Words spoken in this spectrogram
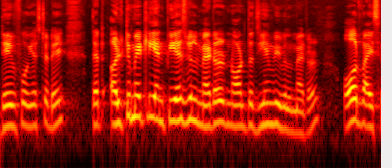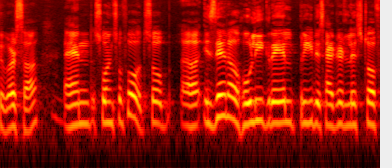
day before yesterday that ultimately nps will matter not the gmv will matter or vice versa and so on and so forth. So, uh, is there a holy grail pre-decided list of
